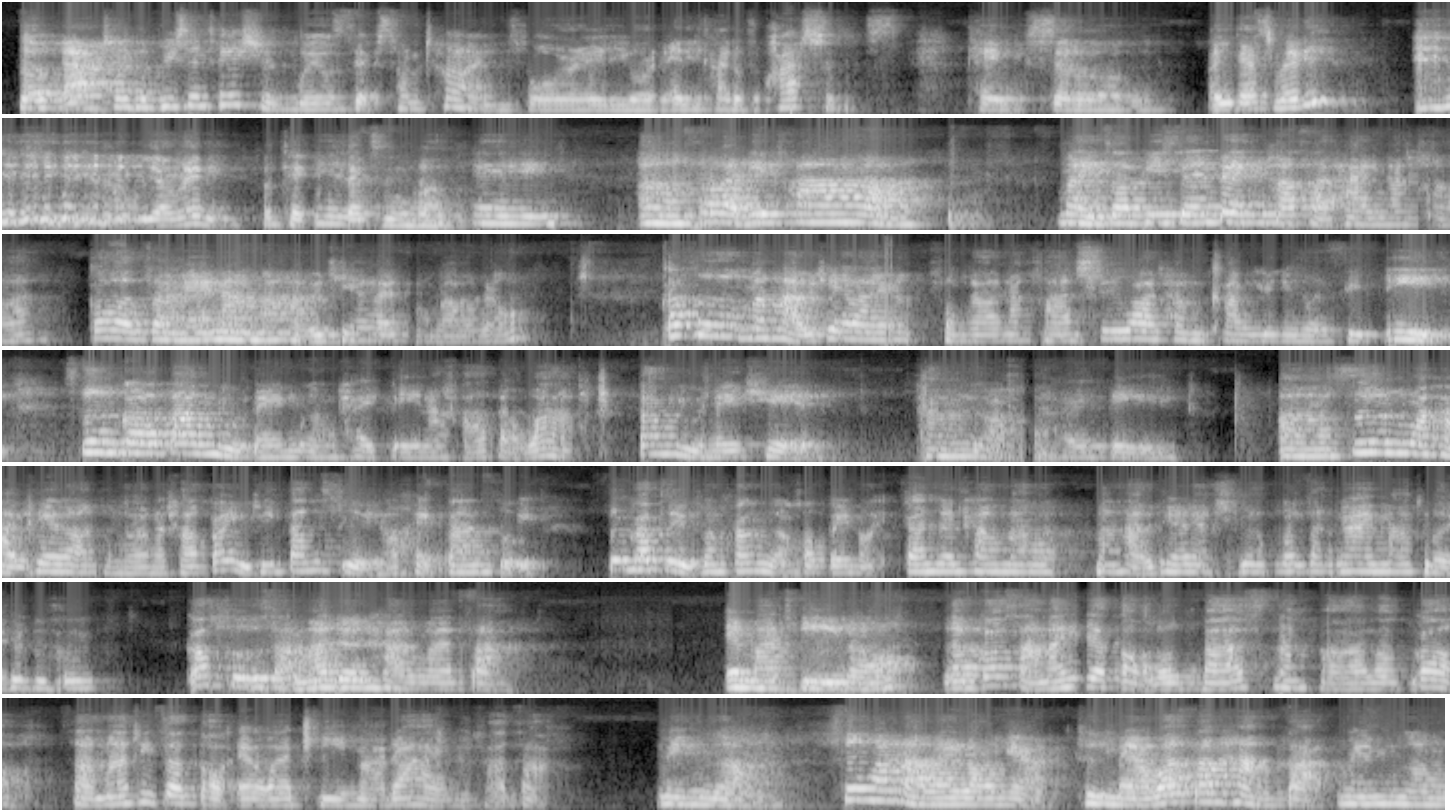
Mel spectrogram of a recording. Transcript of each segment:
So after the presentation, we'll save some time for your any kind of questions. Okay, so are you guys ready? We are ready. Okay, let's move โอ on. เคอ่าสวัสดีค่ะ ใหม่จะพรีเซนต์เป็นภาษาไทยนะคะ ก็จะแนะนำมหาวิทยาลัยของเราเนาะ ก็คือมหาวิทยาลัยของเรานะคะ ชื่อว่าทำคัง University ซึ่งก็ตั้งอยู่ในเมืองไทเปนะคะ แต่ว่าตั้งอยู่ในเขตทางเหนือของไทเป อ่าซึ่งมหาวิทยาลัยของเรานะคะ ก็อยู่ที่ตั้นสุยเนาะเขตตั้นสุยซึ่งก็จะอยู่ค่อนข้างเหนือเข้าไปหน่อย การเดินทางมามหาวิทยาลัยของเราก็จะง่ายมากเลยก็คือสามารถเดินทางมาจาก MRT เนาะ แล้วก็สามารถที่จะต่อรถบัสนะคะ แล้วก็สามารถที่จะต่อ LRT มาได้นะคะ จากในเมือง ซึ่งมหาลัยเราเนี่ย ถึงแม้ว่าจะห่างจากในเมือง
